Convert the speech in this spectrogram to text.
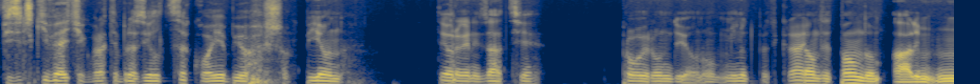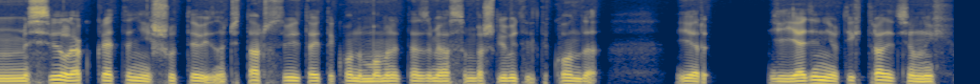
fizički većeg, brate, Brazilca, koji je bio šampion te organizacije prvoj rundi, ono, minut pred kraj, pound and poundom, ali me se svidalo jako kretanje i šutevi, znači tačno se vidi taj taekwondo moment, ne znam, ja sam baš ljubitelj taekwonda, jer je jedini od tih tradicionalnih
